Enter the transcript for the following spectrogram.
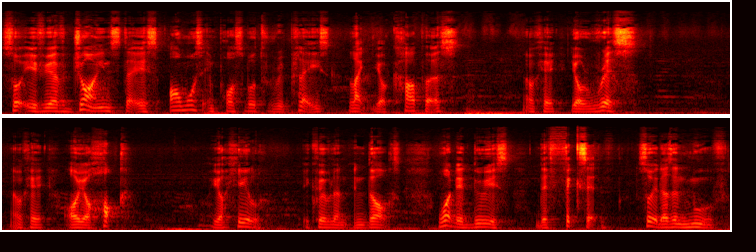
So if you have joints that is almost impossible to replace, like your carpus, okay, your wrist, okay, or your hock, your heel equivalent in dogs, what they do is they fix it so it doesn't move.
